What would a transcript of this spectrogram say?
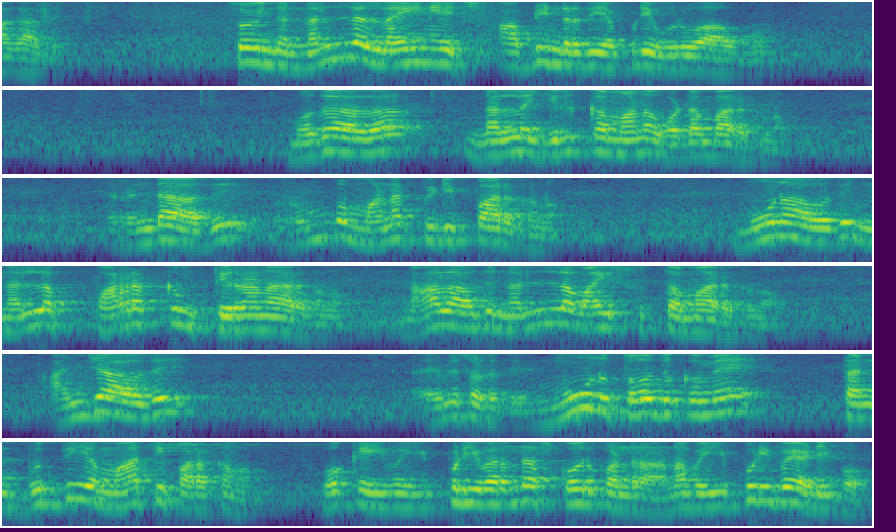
ஆகாது. ஸோ இந்த நல்ல லைனேஜ் அப்படின்றது எப்படி உருவாகும்? முதலாவது நல்ல இறுக்கமான உடம்பா இருக்கணும். ரெண்டாவது ரொம்ப மனப்பிடிப்பாக இருக்கணும். மூணாவது நல்ல பறக்கும் திறனாக இருக்கணும். நாலாவது நல்ல வாய் சுத்தமாக இருக்கணும். அஞ்சாவது எப்படி சொல்கிறது மூணு தோதுக்குமே தன் புத்தியை மாற்றி பறக்கணும். ஓகே இவன் இப்படி வரந்தால் ஸ்கோர் பண்ணுறான் நம்ம இப்படி போய் அடிப்போம்.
